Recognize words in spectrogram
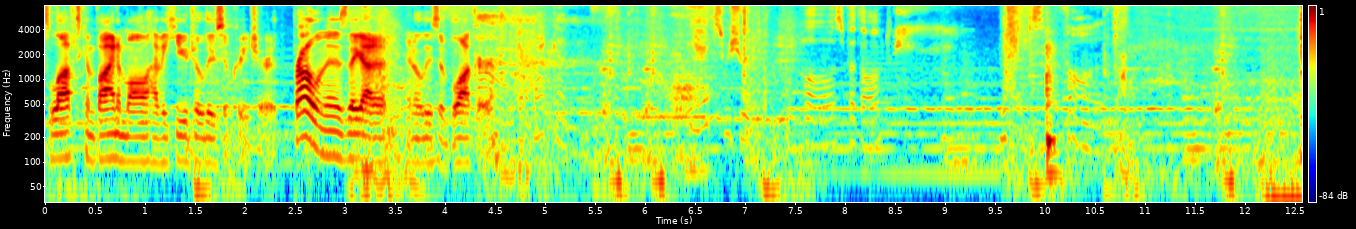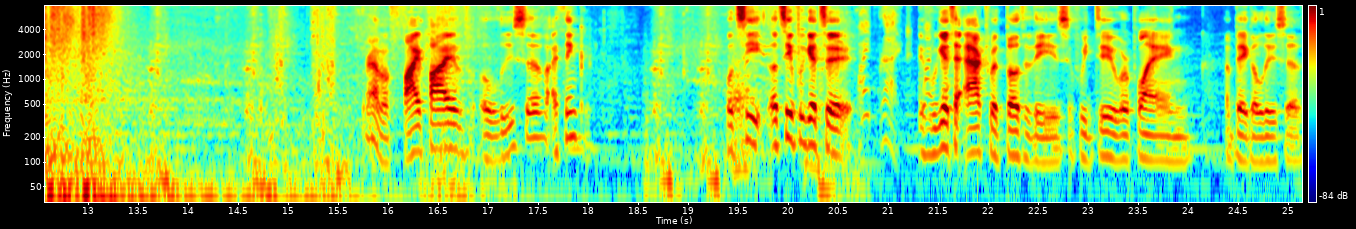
Fluft, combine them all, have a huge elusive creature. The problem is they got a, an elusive blocker. That goes. Perhaps we should pause for thought. Night falls. We're gonna have a 5-5 elusive. I think. Let's see. Let's see if we get to if we get to act with both of these. If we do, we're playing a big elusive.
